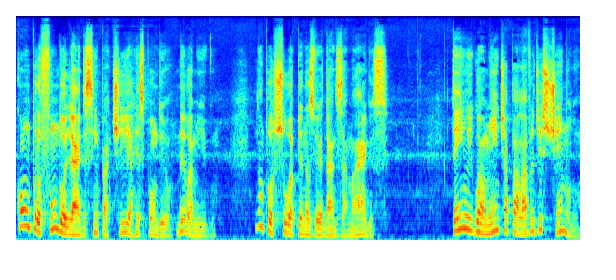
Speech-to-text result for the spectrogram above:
Com um profundo olhar de simpatia, respondeu: Meu amigo, não possuo apenas verdades amargas. Tenho igualmente a palavra de estímulo.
